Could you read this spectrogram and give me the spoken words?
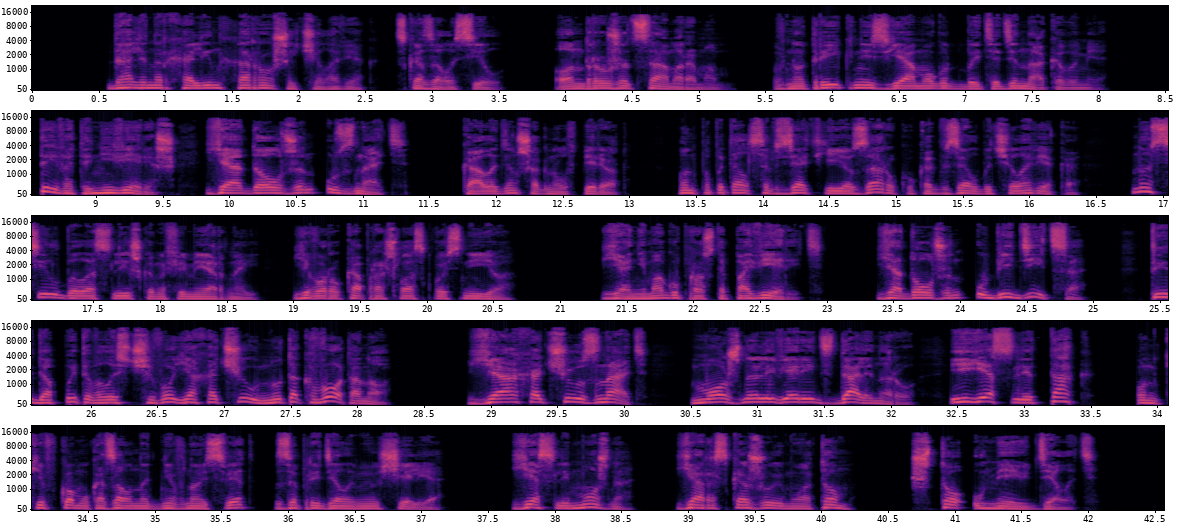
«Далин Архалин хороший человек», — сказала Сил. «Он дружит с Амаромом. Внутри князья могут быть одинаковыми. Ты в это не веришь. Я должен узнать». Каладин шагнул вперед. Он попытался взять ее за руку, как взял бы человека, но Сил была слишком эфемерной, его рука прошла сквозь нее. «Я не могу просто поверить. Я должен убедиться. Ты допытывалась, чего я хочу, ну так вот оно. Я хочу знать, можно ли верить Далинору, и если так...» Он кивком указал на дневной свет за пределами ущелья. «Если можно, я расскажу ему о том, что умею делать.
